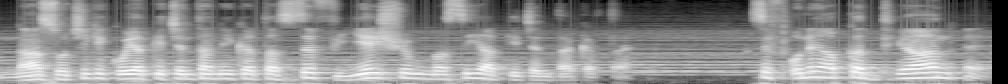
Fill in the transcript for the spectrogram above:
ना सोचें कि कोई आपकी चिंता नहीं करता, सिर्फ़ यीशु मसीह आपकी चिंता करता है। सिर्फ़ उन्हें आपका ध्यान है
